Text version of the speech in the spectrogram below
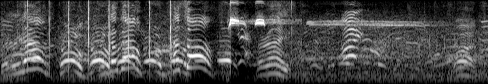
There we go! Go, go, Go, go! That's all! All right. One.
